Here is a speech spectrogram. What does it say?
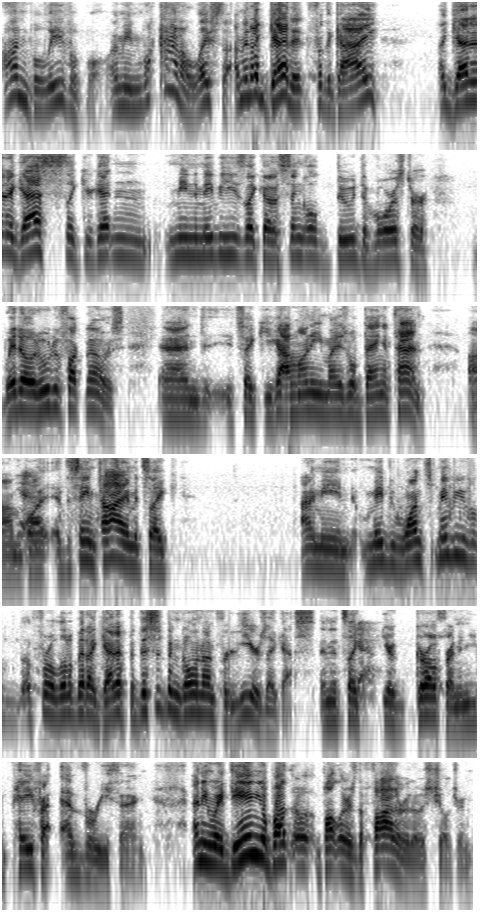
Unbelievable. I mean, what kind of lifestyle? I mean, I get it for the guy. I get it. I guess like you're getting. I mean, maybe he's like a single dude, divorced or widowed. Who the fuck knows? And it's like you got money, you might as well bang a ten. Um, Yeah. But at the same time, it's like, I mean, maybe once, maybe for a little bit, I get it. But this has been going on for years, I guess. And it's like Yeah. your girlfriend, and you pay for everything. Anyway, Daniel Butler, Butler is the father of those children,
